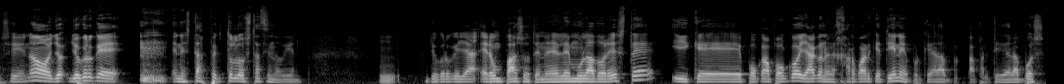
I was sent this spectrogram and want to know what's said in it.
Sí, no, yo, yo creo que en este aspecto lo está haciendo bien. Mm. Yo creo que ya era un paso tener el emulador este y que poco a poco ya con el hardware que tiene, porque ahora, a partir de ahora pues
